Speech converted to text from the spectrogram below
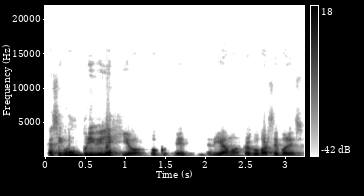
casi como un privilegio, eh, digamos, preocuparse por eso.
